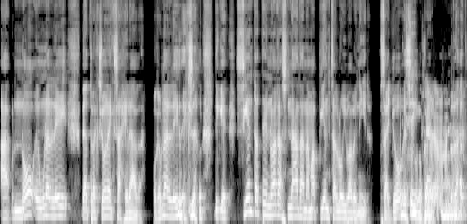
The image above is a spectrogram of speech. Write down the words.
ah, no en una ley de atracción exagerada. Porque es una ley de, de, que siéntate, no hagas nada, nada más piénsalo y va a venir. O sea, yo eso no lo creo, ¿verdad?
